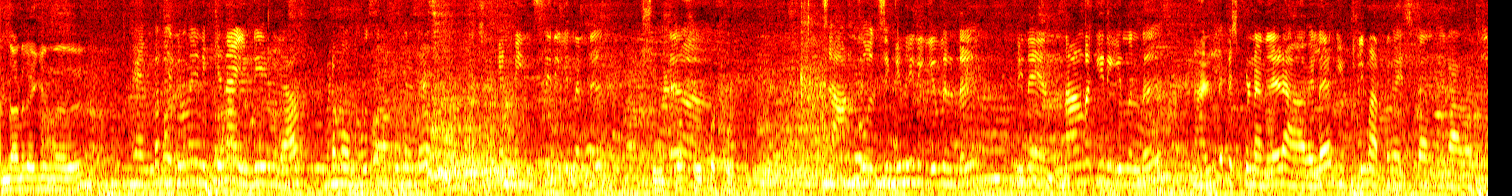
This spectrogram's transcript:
എന്താണ് കഴിക്കുന്നത്? എന്താ കഴിക്കുന്നത് എനിക്ക് ഐഡിയ ഇല്ല. ഇവിടെ മൊമോസ് ഇരിക്കുന്നുണ്ട് ചിക്കൻ വിങ്സ് ഇരിക്കുന്നുണ്ട്. Super super food charcoal chicken ഇരിക്കുന്നുണ്ട്. പിന്നെ എന്താണ്ടൊക്കെ ഇരിക്കുന്നുണ്ട്? നല്ല വിശപ്പുണ്ടായിരുന്നു. ഞാൻ രാവിലെ ഇഡ്ഡലി മാത്രം കഴിച്ചിട്ടായിരുന്നു രാവിലെ.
